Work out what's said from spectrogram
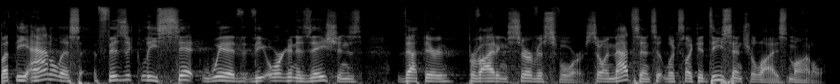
but the analysts physically sit with the organizations that they're providing service for. So, in that sense, it looks like a decentralized model.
